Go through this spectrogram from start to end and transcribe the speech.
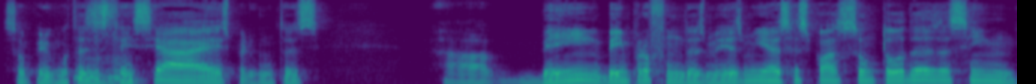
São perguntas uhum. existenciais, perguntas uh, bem, bem profundas mesmo, e as respostas são todas, assim,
